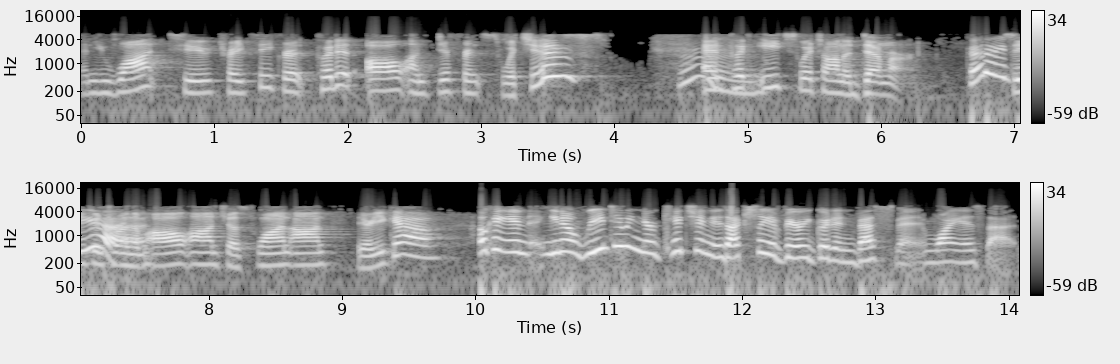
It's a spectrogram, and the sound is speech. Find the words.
And you want to, trade secret, put it all on different switches mm. and put hmm. each switch on a dimmer. Good idea. So you can turn them all on, just one on. There you go. Okay, and you know, redoing your kitchen is actually a very good investment. And why is that?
